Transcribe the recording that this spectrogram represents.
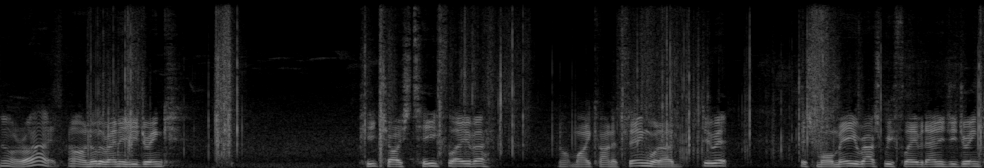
Alright. Oh, another energy drink. Peach iced tea flavour. Not my kind of thing, but I'd do it. This more me. Raspberry flavoured energy drink.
